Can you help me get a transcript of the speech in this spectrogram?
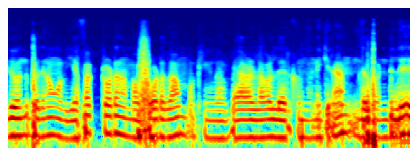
இது வந்து பார்த்திங்கன்னா உங்களுக்கு எஃபெக்டோடு நம்ம போடலாம். ஓகேங்களா? வேறு லெவலில் இருக்குன்னு நினைக்கிறேன். இந்த பண்டிலு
